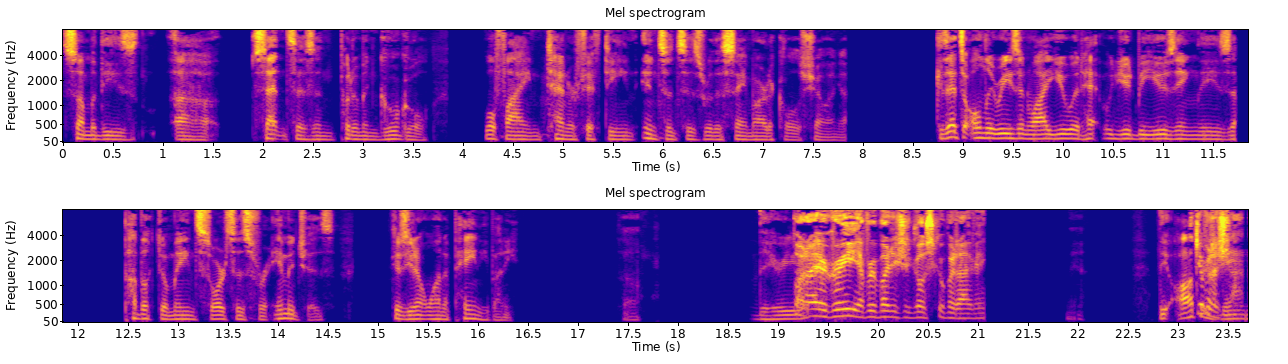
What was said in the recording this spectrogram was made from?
some of these uh, sentences and put them in Google, we'll find 10 or 15 instances where the same article is showing up. Because that's the only reason why you would ha- you'd be using these uh, public domain sources for images, because you don't want to pay anybody. So there you. But go. I agree. Everybody should go scuba diving. Yeah. The author's Give it a name shot.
